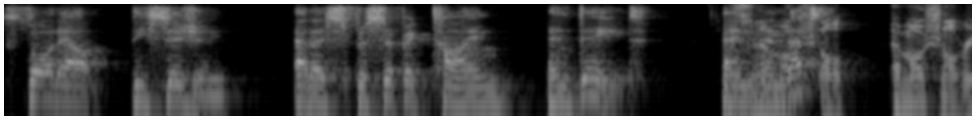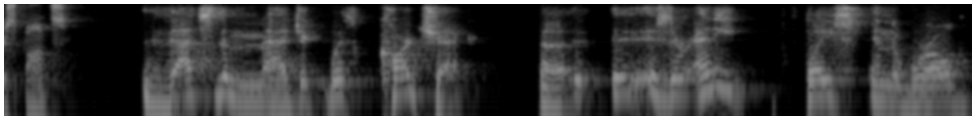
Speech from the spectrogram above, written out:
thought out decision at a specific time and date. It's an and that's emotional emotional response. that's the magic with card check. Uh, is there any place in the world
